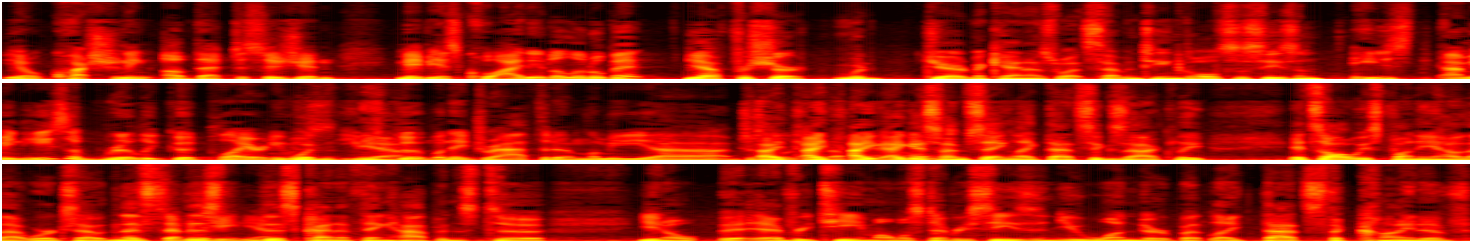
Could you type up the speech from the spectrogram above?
you know questioning of that decision maybe has quieted a little bit. Yeah, for sure. Would Jared McCann has what seventeen goals this season? He's I mean he's a really good player. And he was Wouldn't- he was yeah. good when they drafted him. Let me uh, just I, I, I, I guess I'm saying like that's exactly. It's always funny how that works out, and this this yeah. this kind of thing happens to, you know, every team almost every season. You wonder, but like that's the kind of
